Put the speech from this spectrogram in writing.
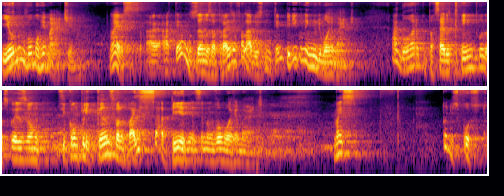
E eu não vou morrer mártir. Não é? Até uns anos atrás eu falava isso, não tem perigo nenhum de morrer mártir. Agora, com o passar do tempo, as coisas vão se complicando, você fala, vai saber né, se não vou morrer mártir. Mas estou disposto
